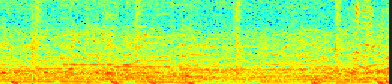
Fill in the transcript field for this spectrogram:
Thank you.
